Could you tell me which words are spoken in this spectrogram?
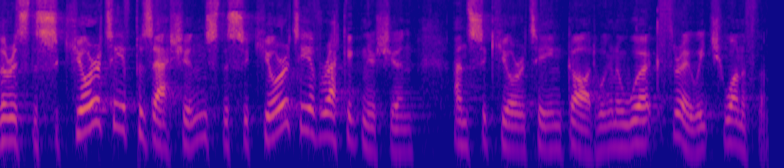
There is the security of possessions, the security of recognition, and security in God. We're going to work through each one of them.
